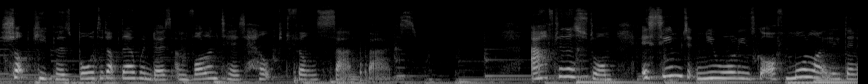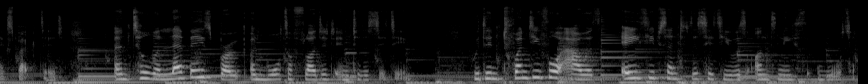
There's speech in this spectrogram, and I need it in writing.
Shopkeepers boarded up their windows and volunteers helped fill sandbags. After the storm, it seemed New Orleans got off more lightly than expected until the levees broke and water flooded into the city. Within 24 hours, 80% of the city was underneath water.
